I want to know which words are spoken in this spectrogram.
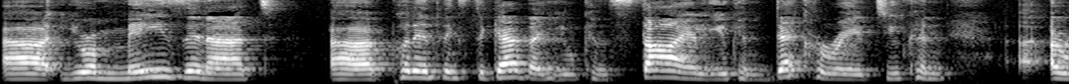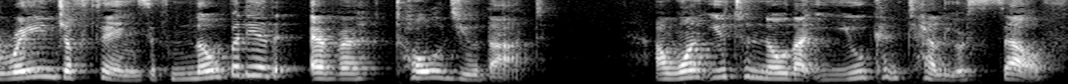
Uh, you're amazing at uh, putting things together. You can style, you can decorate, you can uh, a range of things. If nobody had ever told you that, I want you to know that you can tell yourself.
